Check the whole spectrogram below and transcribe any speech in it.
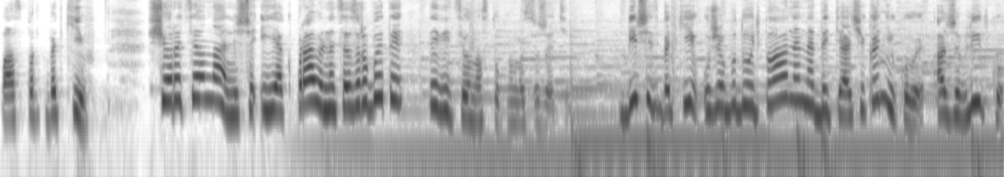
паспорт батьків. Що раціональніше і як правильно це зробити, дивіться у наступному сюжеті. Більшість батьків уже будують плани на дитячі канікули, адже влітку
